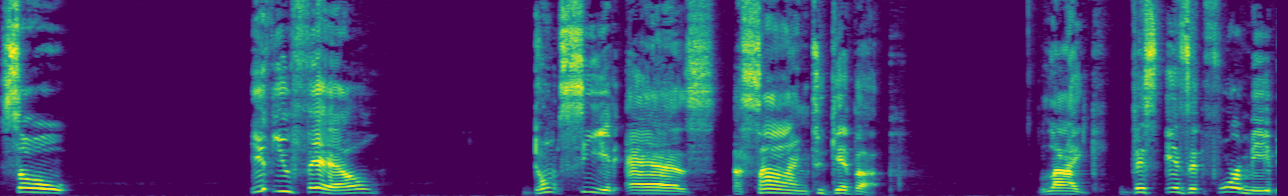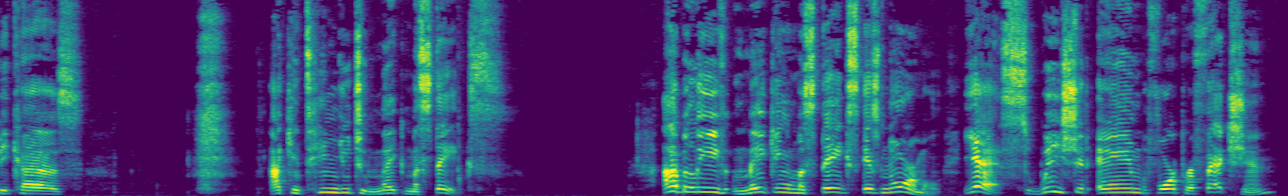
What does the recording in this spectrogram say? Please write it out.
So, if you fail, don't see it as a sign to give up. Like, this isn't for me because I continue to make mistakes. I believe making mistakes is normal. Yes, we should aim for perfection.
